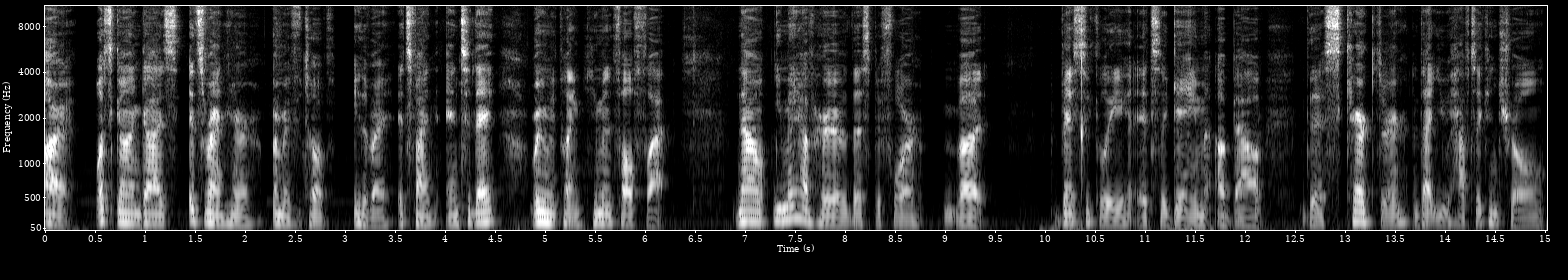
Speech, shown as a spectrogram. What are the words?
Alright, what's going on guys? It's Ryan here, or Midfield12. Either way, it's fine. And today, we're going to be playing Human Fall Flat. Now, you may have heard of this before, but basically, it's a game about this character that you have to control.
